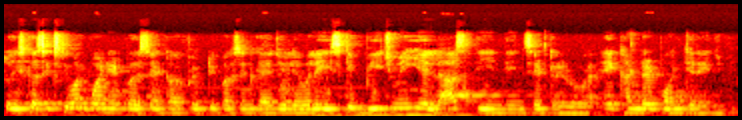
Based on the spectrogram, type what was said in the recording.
तो इसका 61.8 परसेंट और 50 परसेंट का जो लेवल है इसके बीच में ये लास्ट तीन दिन से ट्रेड हो रहा है। एक 100 पॉइंट के रेंज में।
